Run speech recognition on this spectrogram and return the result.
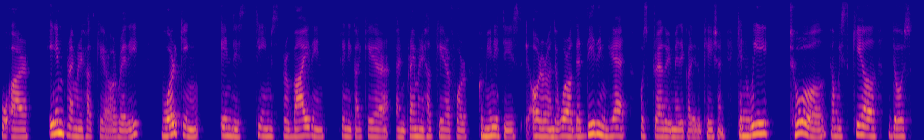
who are in primary healthcare already, working in these teams providing clinical care and primary health care for communities all around the world that didn't get postgraduate medical education. Can we tool, can we scale those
